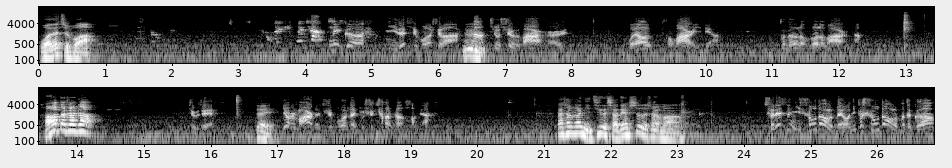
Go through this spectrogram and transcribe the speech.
我的直播，那个你的直播是吧？嗯那就是瓦尔，我要捧瓦尔一点儿，不能冷落了瓦尔啊，好，大昌哥，对不对？对，要是瓦尔的直播，那就是唱唱好呀。大昌哥，你记得小电视的事儿吗？小电视你收到了没有？你不收到了吗，大哥？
